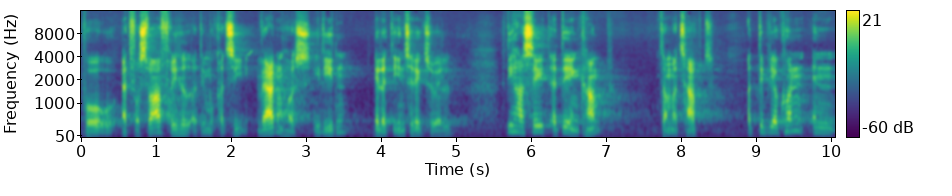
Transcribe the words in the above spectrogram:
på at forsvare frihed og demokrati, hverken hos eliten eller de intellektuelle. De har set, at det er en kamp, som er tabt, og det bliver kun en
